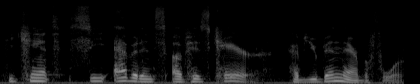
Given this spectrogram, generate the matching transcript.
He can't see evidence of his care. Have you been there before?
